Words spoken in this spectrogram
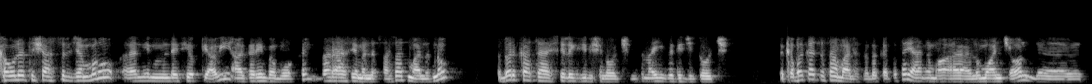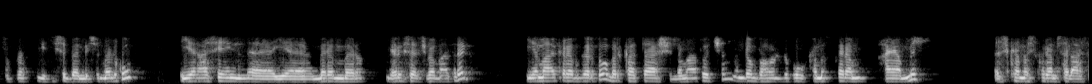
ከሁለት ሺህ አስር ጀምሮ እኔም እንደ ኢትዮጵያዊ አገሬን በመወከል በራሴ መነሳሳት ማለት ነው በርካታ ስዕል ኤግዚቢሽኖች፣ የተለያዩ ዝግጅቶች በቀጥታ ማለት ነው በቀጥታ የዓለም ዋንጫውን ትኩረት ሊስብ በሚችል መልኩ የራሴን የምርምር research በማድረግ የማቅረብ ገርጦ በርካታ ሽልማቶችም እንደውም በአሁን ልቆ ከመስከረም ሀያ አምስት እስከ መስከረም ሰላሳ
